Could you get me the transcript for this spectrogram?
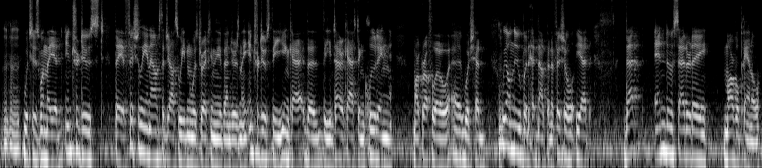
Mm-hmm. which is when they had introduced, they officially announced that Joss Whedon was directing the Avengers, and they introduced the inca- the the entire cast, including Mark Ruffalo, uh, which had we all knew but had not been official yet. That end of Saturday Marvel panel.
